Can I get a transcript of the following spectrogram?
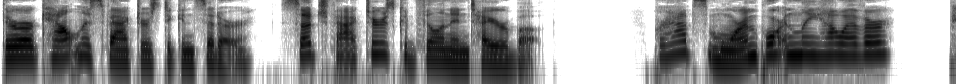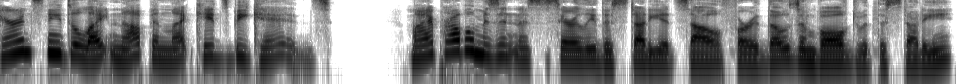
There are countless factors to consider. Such factors could fill an entire book. Perhaps more importantly, however, parents need to lighten up and let kids be kids. My problem isn't necessarily the study itself or those involved with the study,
